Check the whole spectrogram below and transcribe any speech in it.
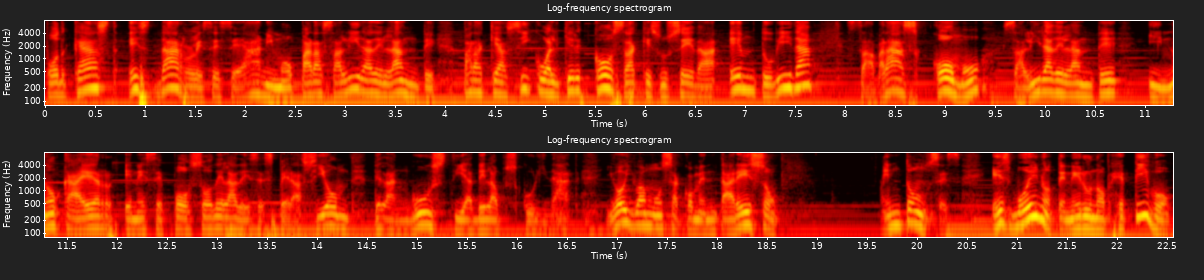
podcast es darles ese ánimo para salir adelante, para que así cualquier cosa que suceda en tu vida, sabrás cómo salir adelante y no caer en ese pozo de la desesperación, de la angustia, de la oscuridad. Y hoy vamos a comentar eso entonces, es bueno tener un objetivo,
